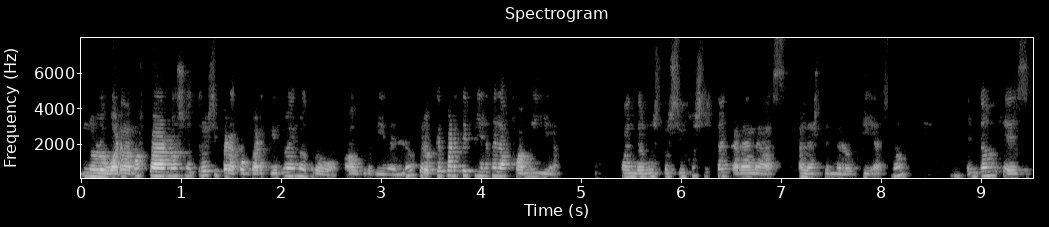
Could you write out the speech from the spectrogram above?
nos lo guardamos para nosotros y para compartirlo en otro, a otro nivel? ¿no? Pero ¿qué parte pierde la familia cuando nuestros hijos están cara a las, a las tecnologías? ¿no? Entonces,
